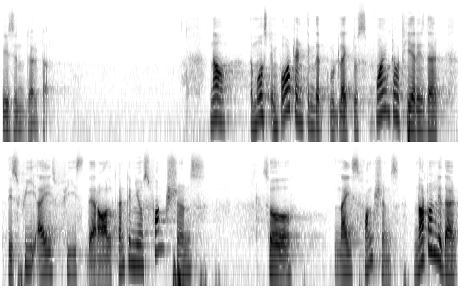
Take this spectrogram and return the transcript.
is in delta. Now the most important thing that would like to point out here is that these phi i phis they are all continuous functions. So nice functions. Not only that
